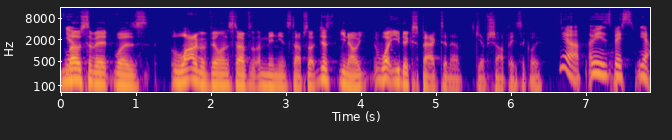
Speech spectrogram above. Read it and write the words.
Yep. Most of it was a lot of it villain stuff, a minion stuff. So just you know what you'd expect in a gift shop, basically. Yeah, I mean it's based. Yeah,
